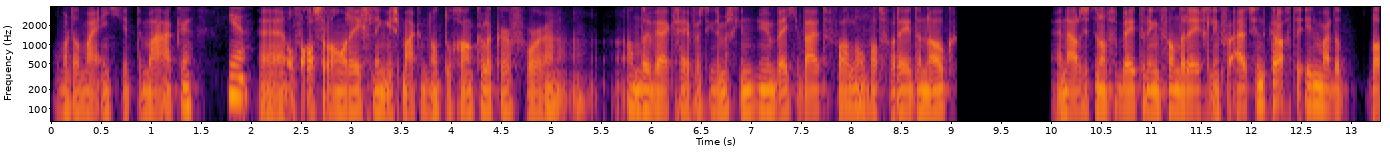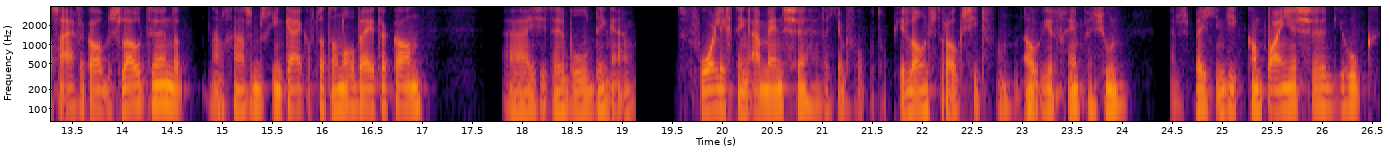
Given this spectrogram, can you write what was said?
om er dan maar eentje te maken. Ja. Uh, of als er al een regeling is, maak hem dan toegankelijker voor andere werkgevers die er misschien nu een beetje buiten vallen, om wat voor reden dan ook. En nou, er zit een verbetering van de regeling voor uitzendkrachten in, maar dat was eigenlijk al besloten. En dat, nou, dan gaan ze misschien kijken of dat dan nog beter kan. je ziet een heleboel dingen, voorlichting aan mensen. Dat je bijvoorbeeld op je loonstrook ziet van, oh, je hebt geen pensioen. Dus een beetje in die campagnes, die hoek,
